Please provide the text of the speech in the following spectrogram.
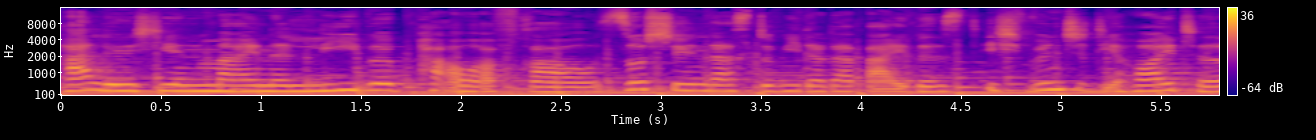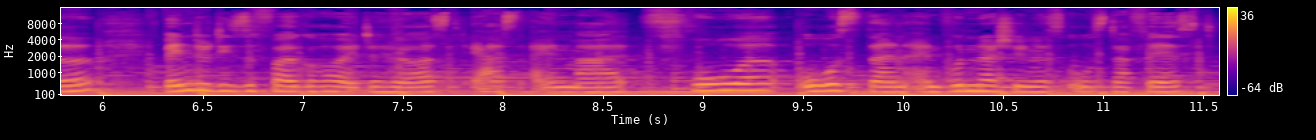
Hallöchen, meine liebe Powerfrau. So schön, dass du wieder dabei bist. Ich wünsche dir heute, wenn du diese Folge heute hörst, erst einmal frohe Ostern, ein wunderschönes Osterfest.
